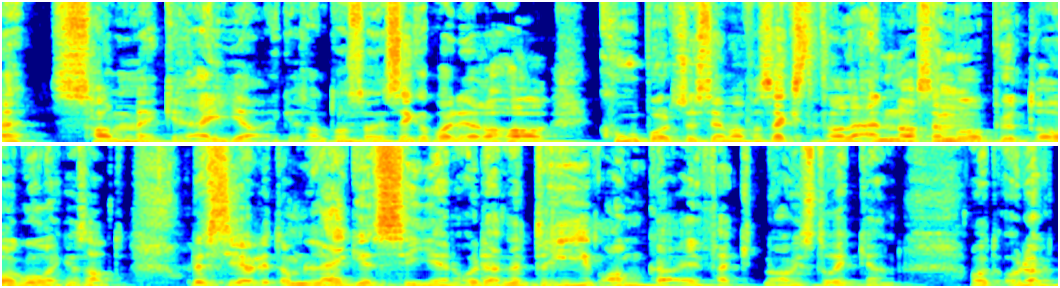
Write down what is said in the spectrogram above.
Det er samme greia. ikke sant? Også. Jeg er sikker på at dere har koboltsystemer fra 60-tallet ennå som går og putrer og går. ikke sant? Og Det sier litt om legacyen og denne drivankereffekten av historikken. Og, og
